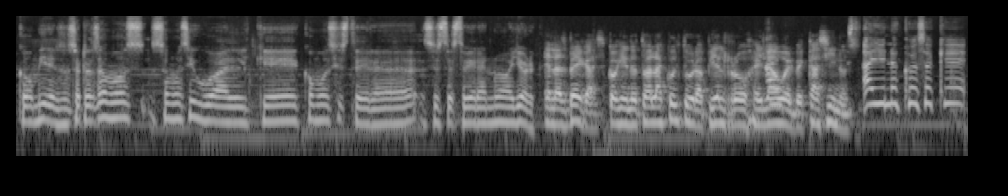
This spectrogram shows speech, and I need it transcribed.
Como miren, nosotros somos, somos igual que como si usted, era, si usted estuviera en Nueva York. En Las Vegas, cogiendo toda la cultura piel roja y la Ay. vuelve casinos. Hay una cosa que,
